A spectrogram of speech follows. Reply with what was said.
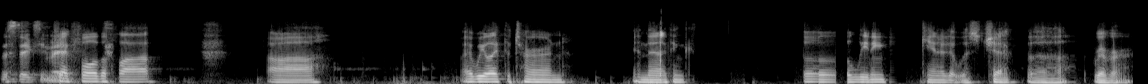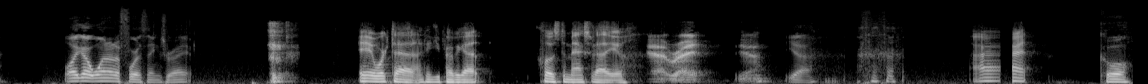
mistakes he made. check fold the flop. Uh, we like the turn. and then I think the, the leading candidate was check the river. Well, I got one out of four things right. It worked out. I think you probably got close to max value. Yeah, right. Yeah. Yeah. All right. Cool.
